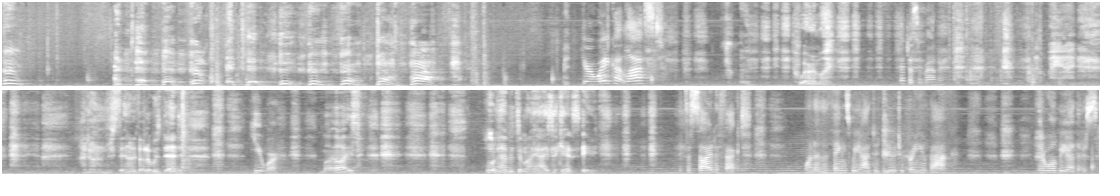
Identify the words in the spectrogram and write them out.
Hey! You're awake at last. Where am I? That doesn't matter. I don't understand. I thought I was dead. You were. My eyes. What happened to my eyes? I can't see. It's a side effect. One of the things we had to do to bring you back. There will be others.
